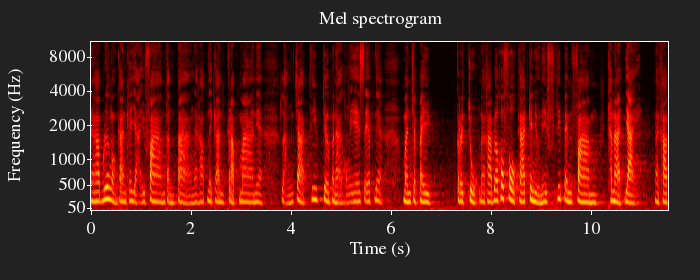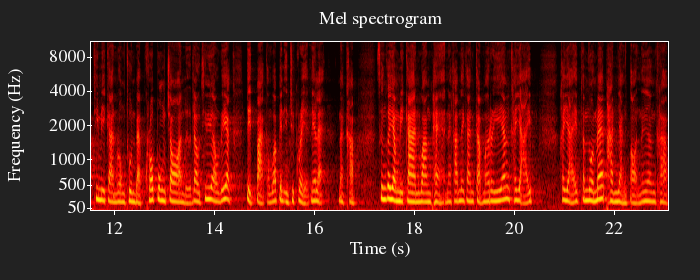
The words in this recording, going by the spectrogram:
นะครับ เรื่องของการขยายฟาร์มต่างๆนะครับ ในการกลับมาเนี่ยหลังจากที่เจอปัญหาของ ASF เนี่ยมันจะไปกระจุกนะครับ แล้วก็โฟกัสกันอยู่ในที่เป็นฟาร์มขนาดใหญ่นะครับที่มีการลงทุนแบบครบวงจร หรือเราที่เราเรียกติดปากกันว่าเป็นอินทิเกรตนี่แหละนะครับ ซึ่งก็ยังมีการวางแผนนะครับในการกลับมาเลี้ยงขยายขยายจำนวนแม่พันธุ์อย่างต่อเนื่องครับ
